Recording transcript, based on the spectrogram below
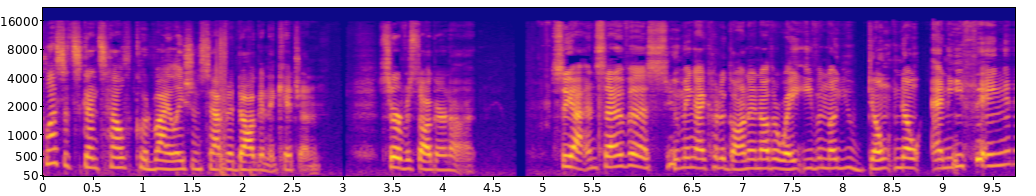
Plus, it's against health code violations to have a dog in the kitchen. Service dog or not. So yeah, instead of assuming I could have gone another way, even though you don't know anything,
